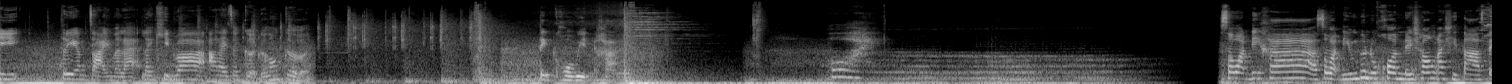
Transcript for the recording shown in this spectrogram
ชีเตรียมใจมาแล้ว และคิดว่าอะไรจะเกิดก็ต้องเกิด ติดโควิดค่ะ โอ้ยสวัสดีค่ะ สวัสดีเพื่อนๆทุกคนในช่องอาชิตาสเต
